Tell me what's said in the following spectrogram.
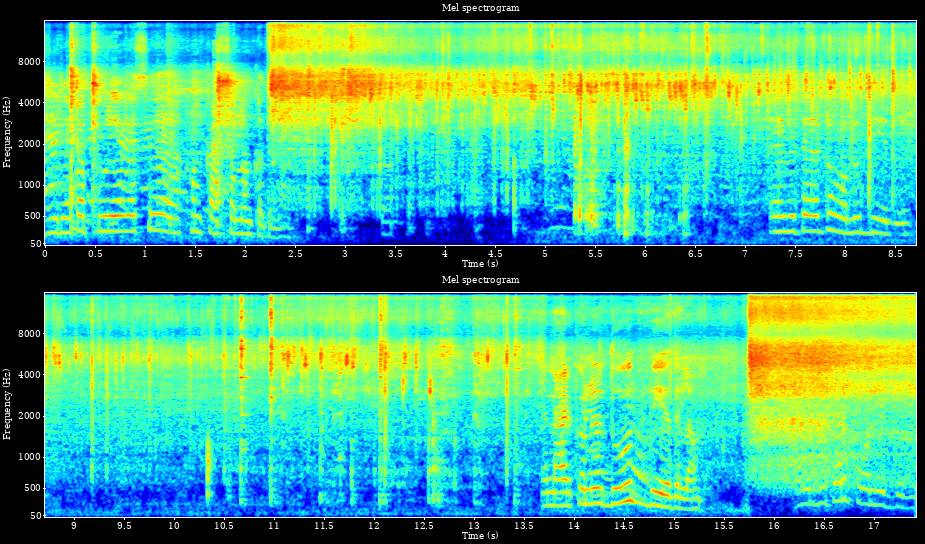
জিরাটা পুড়ে গেছে, এখন কাঁচা লঙ্কা দিলাম এর ভিতরে একটু হলুদ দিয়ে দিই। নারকেলের দুধ দিয়ে দিলাম। এর ভিতরে পনির দেবো।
